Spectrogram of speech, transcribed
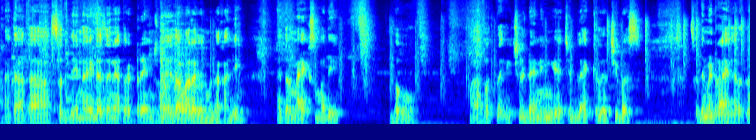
आता आता सध्या न इलाजाने आता ट्रेंड्समध्ये जावं लागेल मला खाली. नाहीतर मॅक्समध्ये. बघू. मला फक्त ॲक्च्युली डेनिम घ्यायची ब्लॅक कलरची बस. सध्या मी ट्राय करतो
